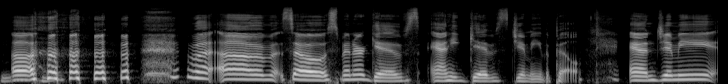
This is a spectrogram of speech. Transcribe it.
that. Mm. Uh, but um, so Spinner gives, and he gives Jimmy the pill, and Jimmy.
